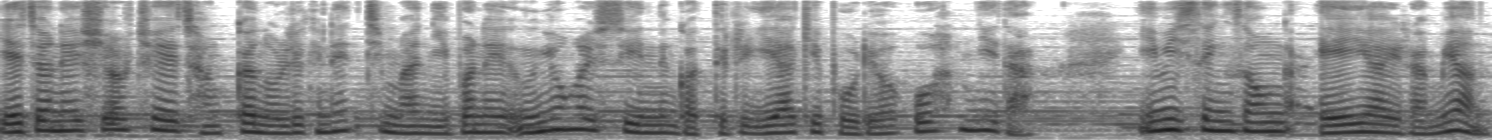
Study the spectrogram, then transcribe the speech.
예전에 쇼츠에 잠깐 올리긴 했지만 이번에 응용할 수 있는 것들을 이야기해 보려고 합니다. 이미지 생성 AI라면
